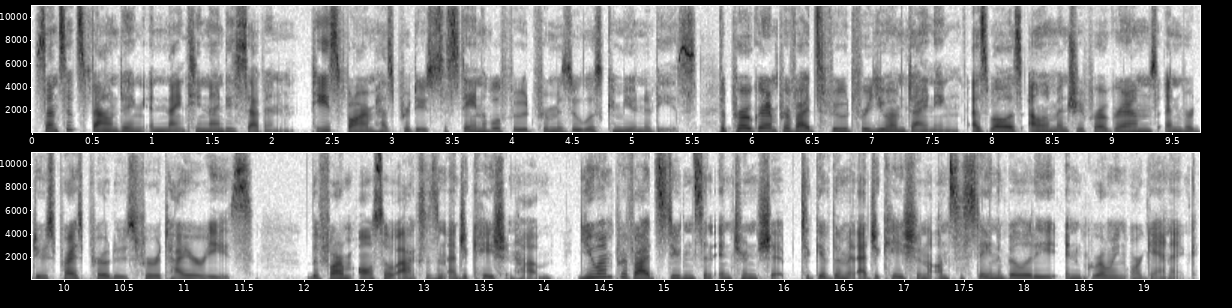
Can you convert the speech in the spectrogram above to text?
Since its founding in 1997, PEAS Farm has produced sustainable food for Missoula's communities. The program provides food for UM dining, as well as elementary programs and reduced price produce for retirees. The farm also acts as an education hub. UM provides students an internship to give them an education on sustainability and growing organic.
